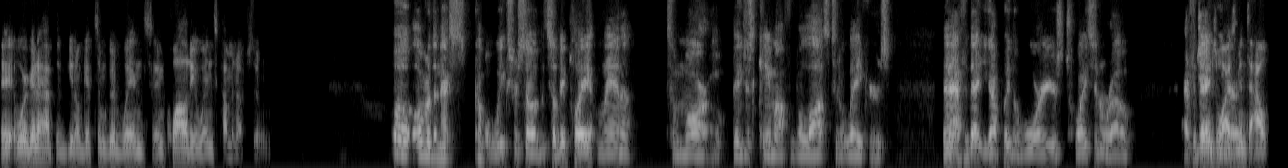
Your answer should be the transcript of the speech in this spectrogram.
it, we're gonna have to, you know, get some good wins and quality wins coming up soon. Well, over the next couple weeks or so, so they play Atlanta tomorrow. They just came off of a loss to the Lakers. Then after that, you got to play the Warriors twice in a row. After James that, Wiseman's got, out.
